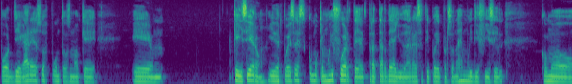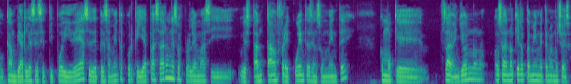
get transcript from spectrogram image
por llegar a esos puntos, ¿no? Que, eh, que hicieron y después es como que muy fuerte tratar de ayudar a ese tipo de personas es muy difícil como cambiarles ese tipo de ideas y de pensamientos porque ya pasaron esos problemas y están tan frecuentes en su mente como que, saben, yo no, o sea, no quiero también meterme mucho en eso.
